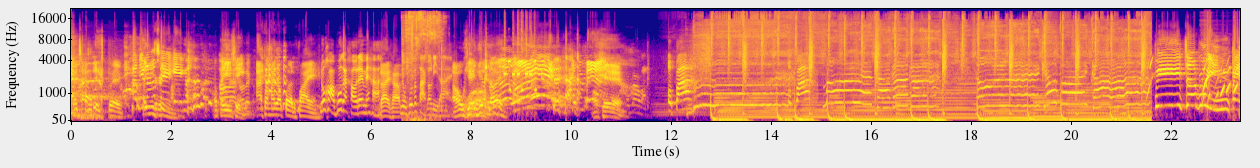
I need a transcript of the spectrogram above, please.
ไม่ใช่ไม่ใช่ตัวเองทำที่เราเต้นเองเขาตีชิงอะทำไมเราเปิดไฟ หนูขอพูดกับเขาได้ไหมคะ ได้ครับ หนูพูดภาษาเกาหลีได้เอาโอเคเยี่ยมเลย โอเค โอป้า เป็ด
